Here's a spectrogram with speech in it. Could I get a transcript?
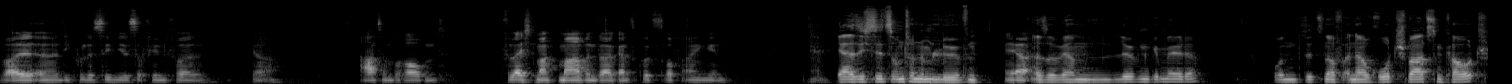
weil äh, die Kulisse hier ist auf jeden Fall ja, atemberaubend. Vielleicht mag Marvin da ganz kurz drauf eingehen. Ja, also ich sitze unter einem Löwen. Ja. Also wir haben ein Löwengemälde und sitzen auf einer rot-schwarzen Couch.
